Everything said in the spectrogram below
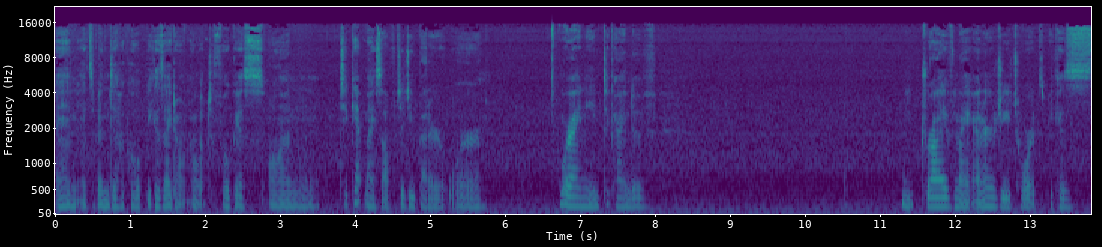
And it's been difficult because I don't know what to focus on to get myself to do better or where I need to kind of drive my energy towards because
